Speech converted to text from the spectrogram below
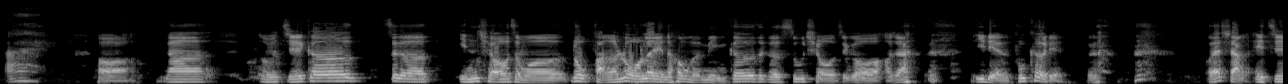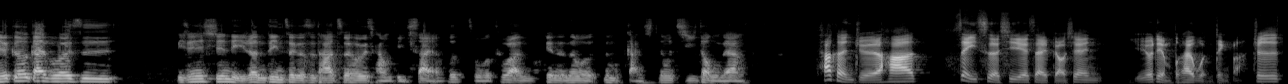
哎，哦，那我们杰哥这个赢球怎么落反而落泪，然后我们敏哥这个输球，结果好像 一脸扑克脸。我在想，哎，杰哥该不会是已经心里认定这个是他最后一场比赛啊？不，怎么突然变得那么那么感那么激动这样？他可能觉得他这一次的系列赛表现有点不太稳定吧，就是。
